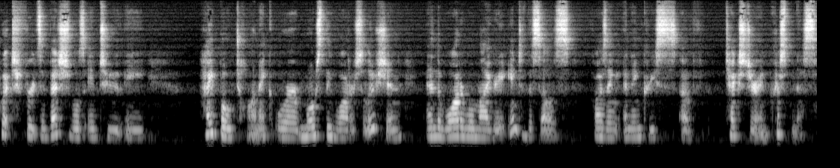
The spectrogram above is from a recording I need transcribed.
put fruits and vegetables into a hypotonic or mostly water solution, and the water will migrate into the cells, causing an increase of texture and crispness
